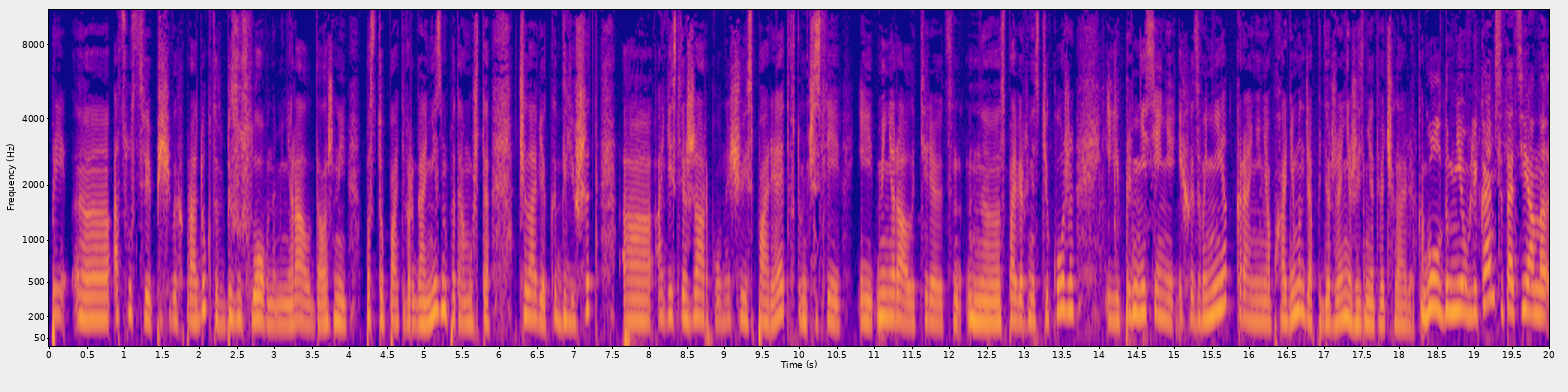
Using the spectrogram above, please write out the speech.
При отсутствии отсутствие пищевых продуктов, безусловно, минералы должны поступать в организм, потому что человек дышит, а, а если жарко, он еще испаряет, в том числе и минералы теряются с поверхности кожи, и привнесение их извне крайне необходимо для поддержания жизни этого человека. Голодом не увлекаемся, Татьяна,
